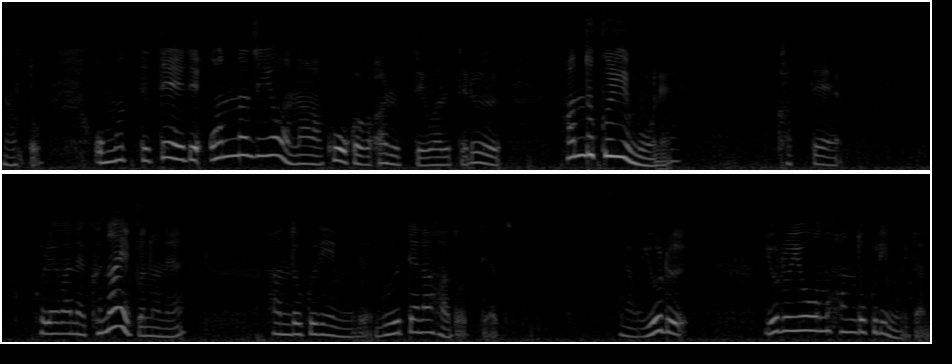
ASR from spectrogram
なと思っててで同じような効果があるって言われてるハンドクリームをね買ってこれがねクナイプのねハンドクリームでグーテナハドってやつ。なんか夜夜用のハンドクリームみたいな。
